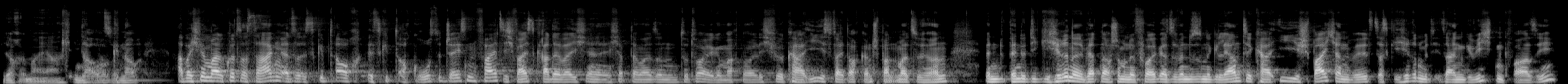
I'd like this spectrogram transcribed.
wie auch immer, ja. Genau, also. genau. Aber ich will mal kurz was sagen. Also es gibt auch, es gibt auch große JSON-Files. Ich weiß gerade, weil ich, äh, ich habe da mal so ein Tutorial gemacht, weil ich für KI ist vielleicht auch ganz spannend mal zu hören. Wenn, wenn du die Gehirne, wir hatten auch schon mal eine Folge, also wenn du so eine gelernte KI speichern willst, das Gehirn mit seinen Gewichten quasi,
